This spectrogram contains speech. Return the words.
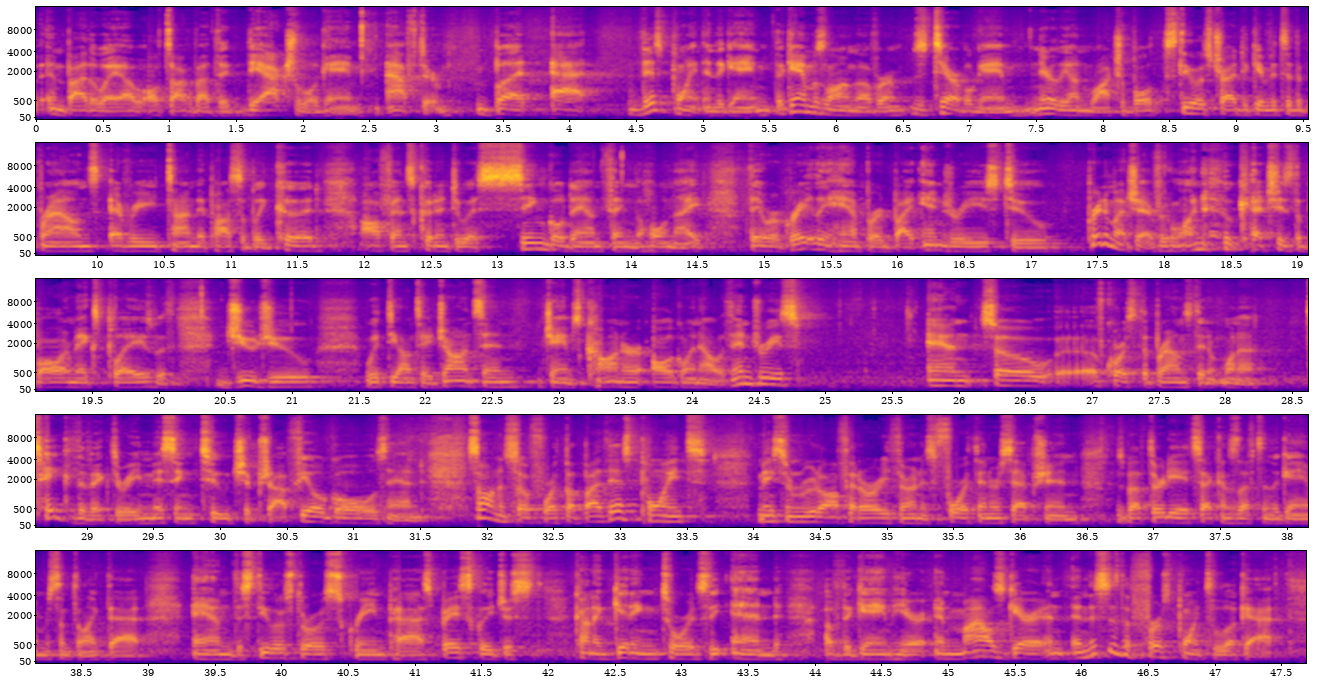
and by the way, I'll, I'll talk about the, the actual game after. But at this point in the game, the game was long over. It was a terrible game, nearly unwatchable. Steelers tried to give it to the Browns every time they possibly could. Offense couldn't do a single damn thing the whole night. They were greatly hampered by injuries to pretty much everyone who catches the ball or makes plays, with Juju, with Diontae Johnson, James Conner, all going out with injuries. And so, uh, of course, the Browns didn't want to take the victory, missing two chip shot field goals and so on and so forth. But by this point, Mason Rudolph had already thrown his fourth interception. There's about 38 seconds left in the game or something like that. And the Steelers throw a screen pass, basically just kind of getting towards the end of the game here. And Myles Garrett, and, and this is the first point to look at.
